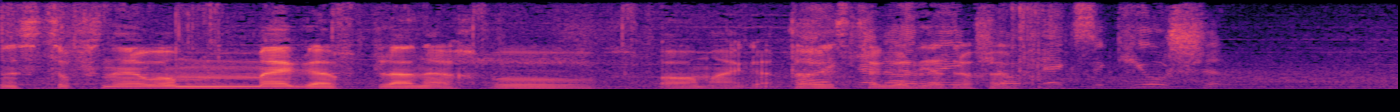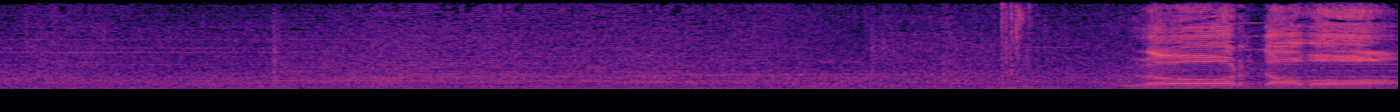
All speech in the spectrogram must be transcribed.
Nas cofnęło mega w planach, bo... Oh my god, to jest tragedia trochę. Lord of all,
